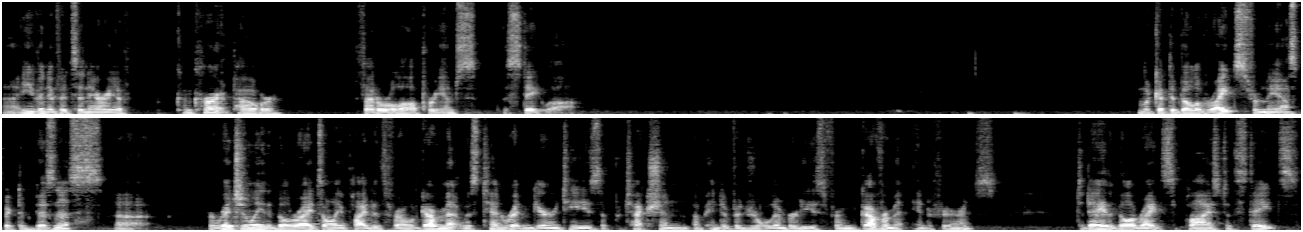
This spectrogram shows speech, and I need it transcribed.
uh, even if it's an area of concurrent power, federal law preempts the state law. Look at the Bill of Rights from the aspect of business. Uh, originally, the Bill of Rights only applied to the federal government. It was 10 written guarantees of protection of individual liberties from government interference. Today, the Bill of Rights applies to the states,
